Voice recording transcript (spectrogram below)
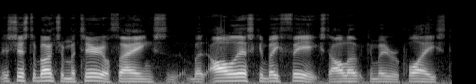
it's just a bunch of material things, but all of this can be fixed. All of it can be replaced.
